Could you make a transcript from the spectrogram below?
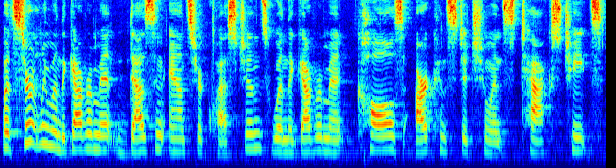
But certainly, when the government doesn't answer questions, when the government calls our constituents tax cheats,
